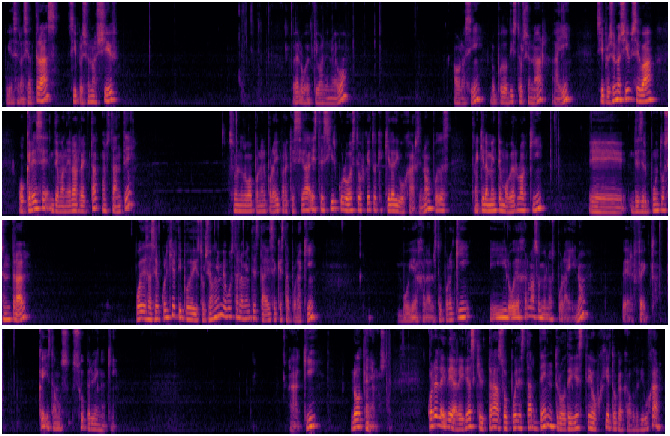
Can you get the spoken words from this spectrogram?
Voy a hacer hacia atrás, si presiono Shift, a ver, lo voy a activar de nuevo. Ahora sí, lo puedo distorsionar ahí. Si presiono Shift se va o crece de manera recta, constante. Más o menos lo voy a poner por ahí para que sea este círculo o este objeto que quiera dibujarse, ¿no? Puedes tranquilamente moverlo aquí eh, desde el punto central. Puedes hacer cualquier tipo de distorsión. A mí me gusta realmente esta S que está por aquí. Voy a jalar esto por aquí y lo voy a dejar más o menos por ahí, ¿no? Perfecto. Ok, estamos súper bien aquí. Aquí lo tenemos. ¿Cuál es la idea? La idea es que el trazo puede estar dentro de este objeto que acabo de dibujar.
